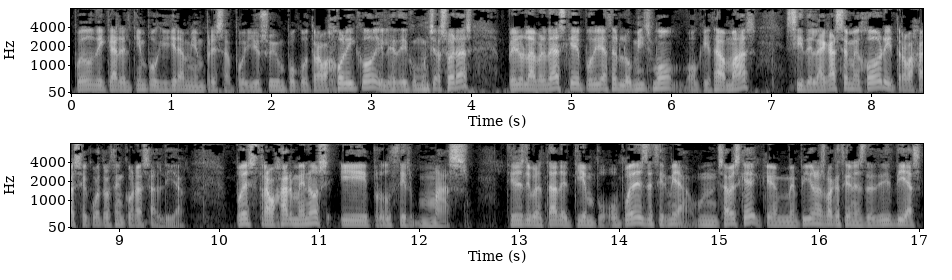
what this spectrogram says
Puedo dedicar el tiempo que quiera a mi empresa. Pues yo soy un poco trabajólico y le dedico muchas horas, pero la verdad es que podría hacer lo mismo o quizá más si delegase mejor y trabajase 4 o 5 horas al día. Puedes trabajar menos y producir más tienes libertad de tiempo. O puedes decir, mira, mm, ¿sabes qué? Que me pillo unas vacaciones de 10 días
